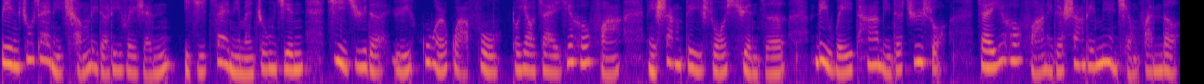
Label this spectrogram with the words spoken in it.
并住在你城里的立位人，以及在你们中间寄居的与孤儿寡妇，都要在耶和华你上帝所选择立为他名的居所，在耶和华你的上帝面前欢乐。”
